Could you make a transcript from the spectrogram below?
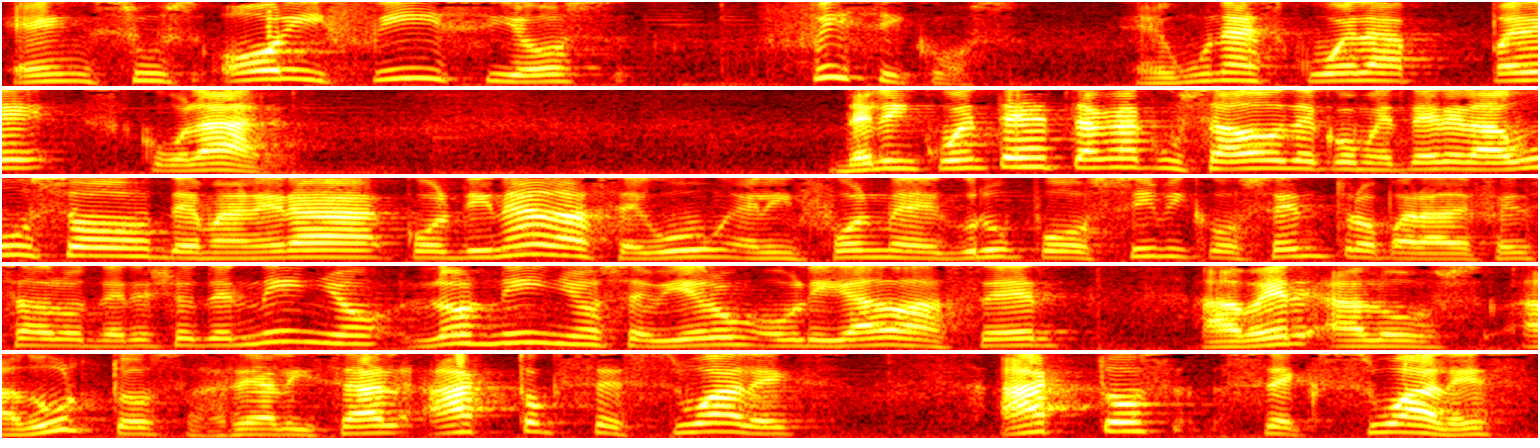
en sus orificios físicos en una escuela preescolar. Delincuentes están acusados de cometer el abuso de manera coordinada, según el informe del Grupo Cívico Centro para Defensa de los Derechos del Niño. Los niños se vieron obligados a hacer, a ver a los adultos realizar actos sexuales, actos sexuales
